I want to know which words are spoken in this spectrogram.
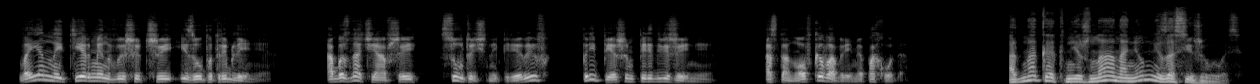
— военный термин, вышедший из употребления, обозначавший суточный перерыв при пешем передвижении. Остановка во время похода. Однако княжна на нем не засиживалась.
